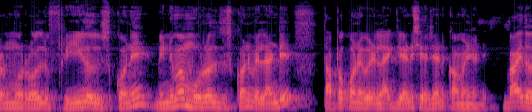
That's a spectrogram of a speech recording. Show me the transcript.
రెండు మూడు రోజులు ఫ్రీగా చూసుకొని మినిమం మూడు రోజులు చూసుకొని వెళ్ళండి. తప్పకుండా వీడియో లైక్ చేయండి షేర్ చేయండి కామెంట్ చేయండి. బాయ్ దోస్త్.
